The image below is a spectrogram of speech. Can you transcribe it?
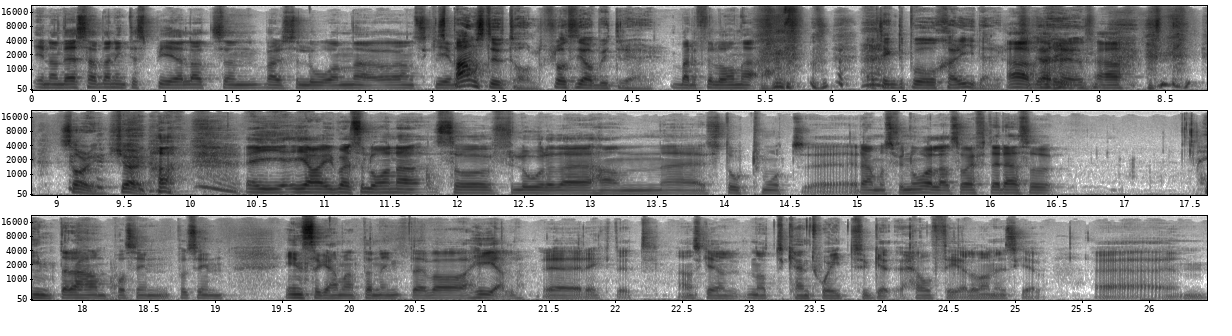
innan dess hade han inte spelat sen Barcelona och han skrev... Spanskt uttal. Förlåt att jag byter det här. Barcelona. Jag tänkte på Chari där. Ja, Karim. Ja. Sorry, kör. I, ja, i Barcelona så förlorade han eh, stort mot eh, Ramos Finola, så efter det så hintade han på sin, på sin Instagram att han inte var hel eh, riktigt. Han skrev något 'Can't wait to get healthy' eller vad han nu skrev. Ehm,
